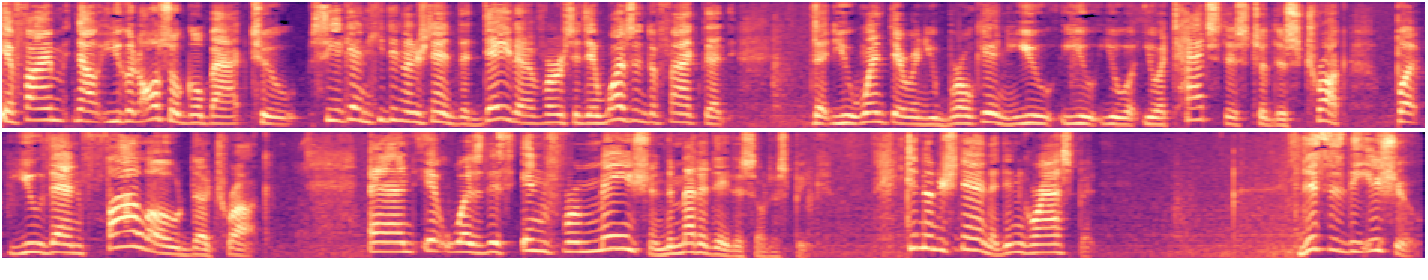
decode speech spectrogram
If I'm. Now, you could also go back to. See, again, he didn't understand the data versus it wasn't the fact that that you went there and you broke in. You, you, you, you attached this to this truck, but you then followed the truck. And it was this information, the metadata, so to speak. Didn't understand it, didn't grasp it. This is the issue,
